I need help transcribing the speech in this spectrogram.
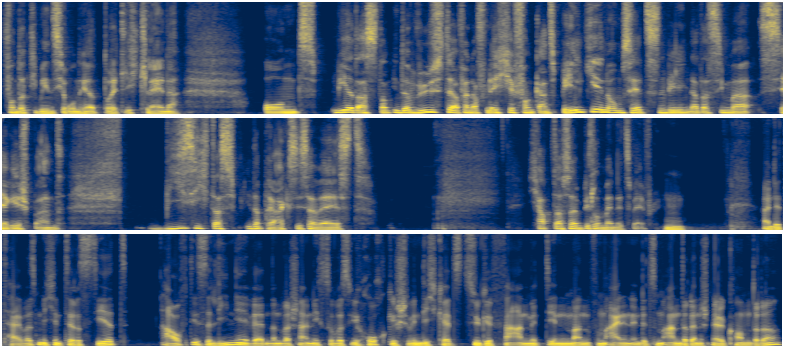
von der Dimension her deutlich kleiner. Und wie er das dann in der Wüste auf einer Fläche von ganz Belgien umsetzen will, na, da sind wir sehr gespannt, wie sich das in der Praxis erweist. Ich habe da so ein bisschen meine Zweifel. Hm. Ein Detail, was mich interessiert, auf dieser Linie werden dann wahrscheinlich sowas wie Hochgeschwindigkeitszüge fahren, mit denen man vom einen Ende zum anderen schnell kommt, oder?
